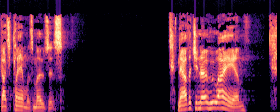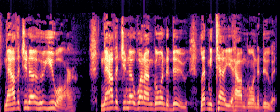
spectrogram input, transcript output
God's plan was Moses. Now that you know who I am, now that you know who you are, now that you know what I'm going to do, let me tell you how I'm going to do it.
